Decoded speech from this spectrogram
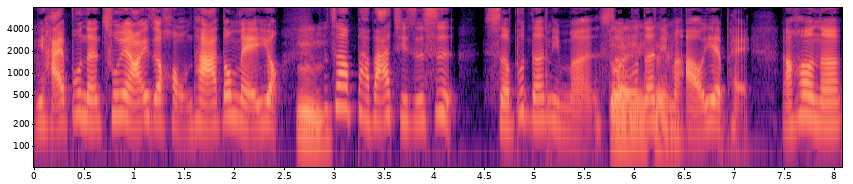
你还不能出院，然后一直哄他都没用。嗯，就知道爸爸其实是舍不得你们，舍不得你们熬夜陪。然后呢，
